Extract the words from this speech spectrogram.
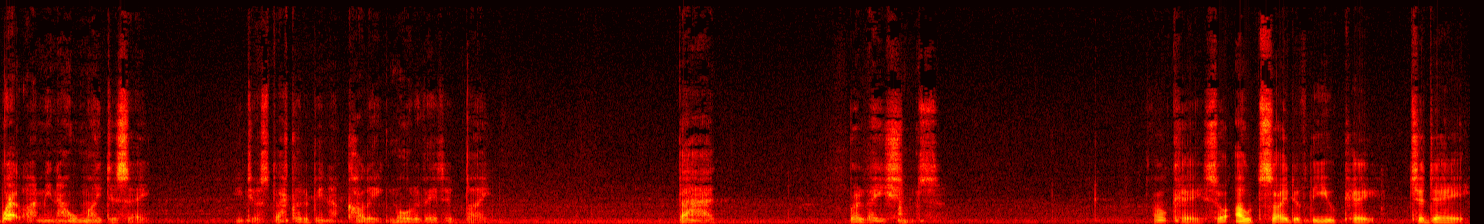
Well, I mean, how am I to say? He just, that could have been a colleague motivated by bad relations. Okay, so outside of the UK today,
